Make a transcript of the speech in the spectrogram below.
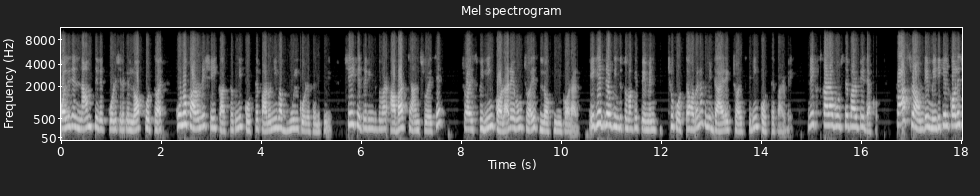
কলেজের নাম সিলেক্ট করে সেটাকে লক করতে হয়। কোনো কারণে সেই কাজটা তুমি করতে পারোনি বা ভুল করে ফেলেছিলে। সেই ক্ষেত্রে কিন্তু তোমার আবার চান্স রয়েছে চয়েস ফিলিং করার এবং চয়েস লকিং করার। এক্ষেত্রেও কিন্তু তোমাকে পেমেন্ট কিছু করতে হবে না, তুমি ডাইরেক্ট চয়েস ফিলিং করতে পারবে। নেক্সট কারা বুঝতে পারবে? দেখো ফার্স্ট রাউন্ডে মেডিকেল কলেজ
